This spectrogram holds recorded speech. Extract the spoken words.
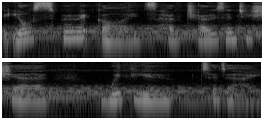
that your spirit guides have chosen to share with you today.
